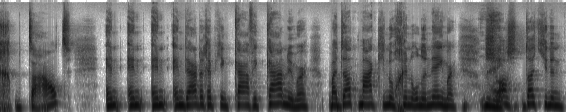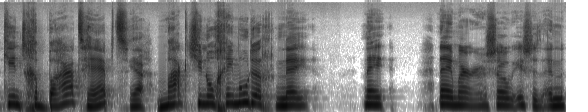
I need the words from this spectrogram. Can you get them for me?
12,50 betaald. En, en, en, en daardoor heb je een KVK-nummer. Maar dat maakt je nog geen ondernemer. Zoals dat je een kind gebaard hebt, Ja. Maakt je nog geen moeder. Nee, nee. Nee, maar zo is het. En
